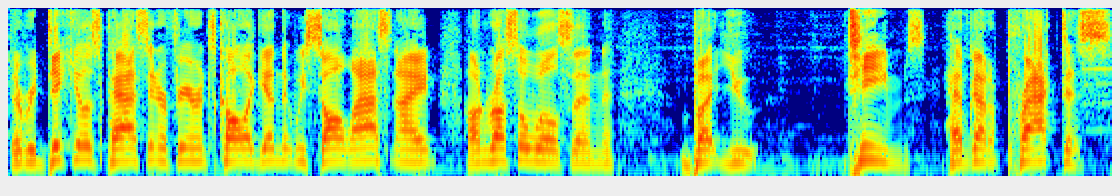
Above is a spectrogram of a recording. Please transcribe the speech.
the ridiculous pass interference call again that we saw last night on Russell Wilson. But you teams have got to practice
